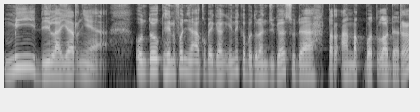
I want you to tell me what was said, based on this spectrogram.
Mi di layarnya. Untuk handphone yang aku pegang ini kebetulan juga sudah terunlock bootloader,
